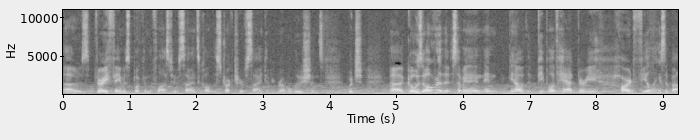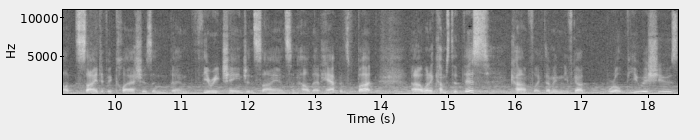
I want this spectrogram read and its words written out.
Uh, there's a very famous book in the philosophy of science called The Structure of Scientific Revolutions, which uh, goes over this. I mean, and, and, you know, people have had very hard feelings about scientific clashes and, and theory change in science and how that happens. But uh, when it comes to this conflict, I mean, you've got worldview issues,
